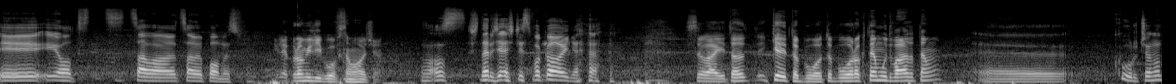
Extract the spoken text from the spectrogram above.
i, i od cała, cały pomysł. Ile promili było w samochodzie? No, z 40 spokojnie. Słuchaj, to kiedy to było? To było rok temu, dwa lata temu? Eee, kurczę, no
